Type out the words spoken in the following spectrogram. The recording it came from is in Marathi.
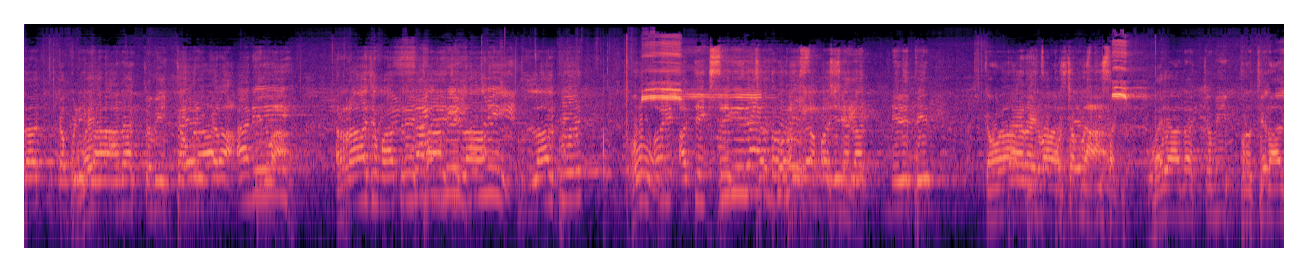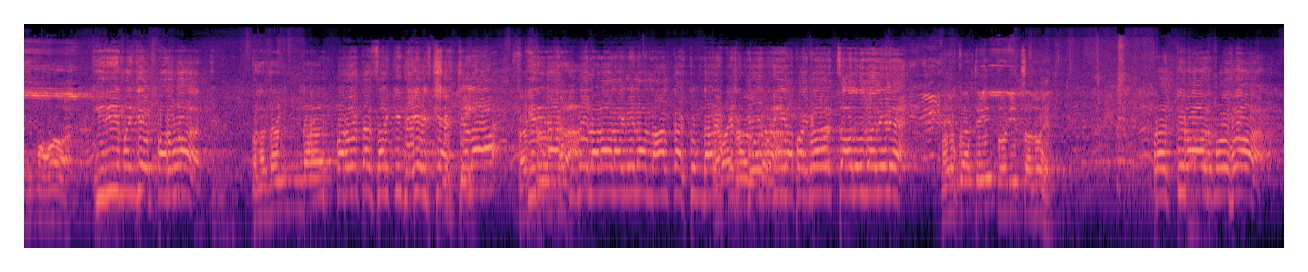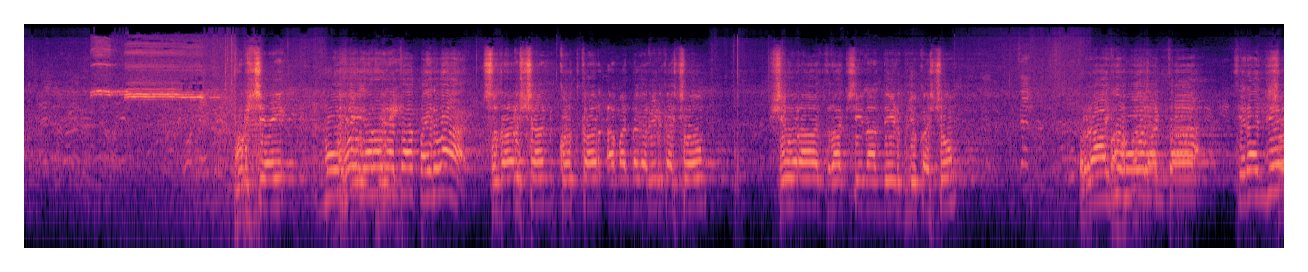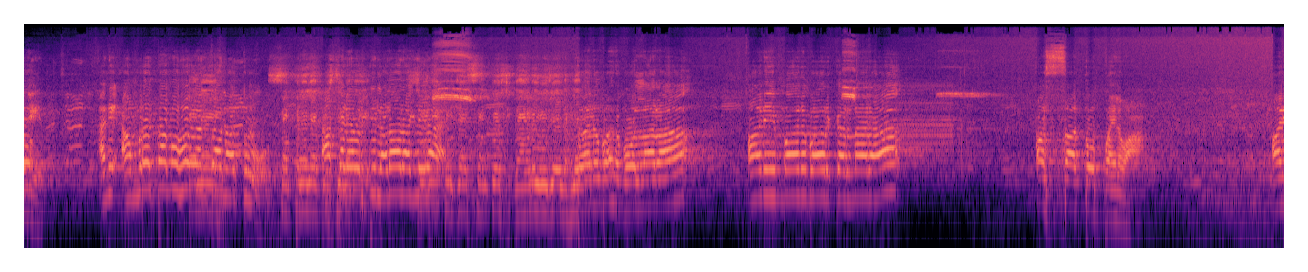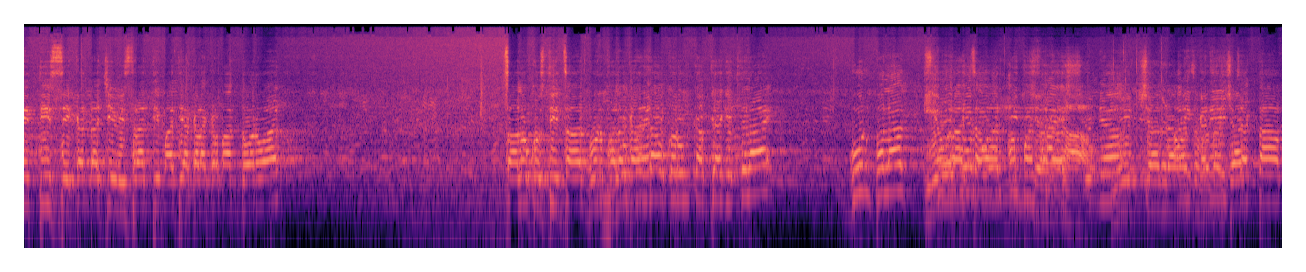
स्पर्धात कपडे तयारी करा. आणि राज म्हात्रे झाली. लालपेठ हो. आणि अधिक संभाजीनगर निळेपेठ असलेला कुस्तीसाठी. भयानक कमी पृथ्वीराज मोहन गिरी म्हणजे पर्वत. प्रदंड पर्वतासारखी ध्येय. असलेला करा. उभे लढा लागलेला लाल कास्टूम धारण करा. चालू झालेल्या देवकाते दोन्ही चालू आहेत. पृथ्वीराज मोहन पुढचे मोहन घराण्याचा पैरवान. सुदर्शन खोतकर अहमदनगर रेड काश्योम शिवराज द्राक्षी नांदेड ब्ल्यू काश्योम राजू मोहन यांचा चिरंजीव आणि अमृता मोहन यांचा नातू. आकड्यावरती लढा लागलेला आहे. सोलापूरचा संतोष गावडे विजय झाला. मनभर बोलणारा आणि मनभर करणारा असा तो पैलवा आणि तीस सेकंदाची विश्रांती माती आकडा क्रमांक दोन वर. चालू कुस्तीचा गुणफलक आहे. डाव करून कब्जा घेतलेला आहे. गुण फलक युवराज चव्हाण शून्य. जगताप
